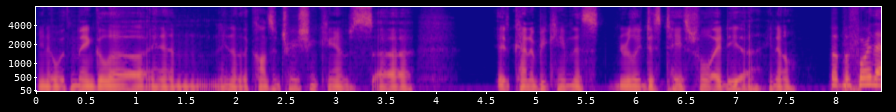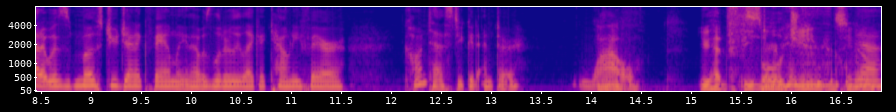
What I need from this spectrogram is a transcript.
you know, with Mengele and you know the concentration camps, uh, it kind of became this really distasteful idea. You know, But before that, it was most eugenic family. That was literally like a county fair contest you could enter. Wow. you had feeble Disturbing. genes. You know, yeah,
